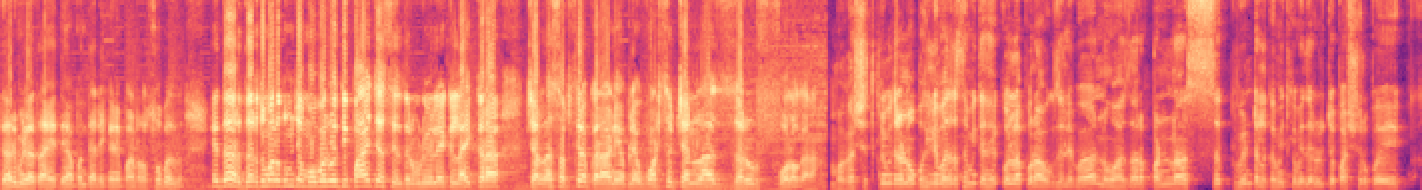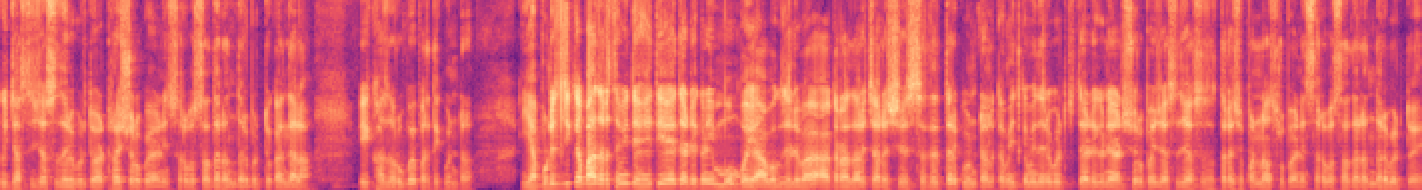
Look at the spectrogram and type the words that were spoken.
दर मिळत आहे ते आपण त्या ठिकाणी पाहणार आहोत. सोबत हे दर जर तुम्हाला तुमच्या मोबाईलवरती पाहायचे असेल तर व्हिडिओला एक लाईक करा चॅनलला सबस्क्राईब करा आणि आपल्या व्हॉट्सअप चॅनलला जरूर फॉलो करा. बघा शेतकरी मित्रांनो पहिली बाजार समिती आहे कोल्हापूर आवक झाले बघा नऊ हजार पन्नास क्विंटल. कमीत कमी दर भेटतो पाचशे रुपये जास्तीत जास्त दर भेटतो अठराशे रुपये आणि सर्वसाधारण दर भेटतो कांद्याला एक हजार रुपये प्रति क्विंटल. यापुढील जी काय बाजार समिती आहे ती आहे त्या ठिकाणी मुंबई आवक झाली बघा अकरा हजार चारशे सत्याहत्तर क्विंटल. कमीत कमी दर भेटतो त्या ठिकाणी आठशे रुपये जास्तीत जास्त सतराशे पन्नास रुपये आणि सर्वसाधारण दर भेटतोय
